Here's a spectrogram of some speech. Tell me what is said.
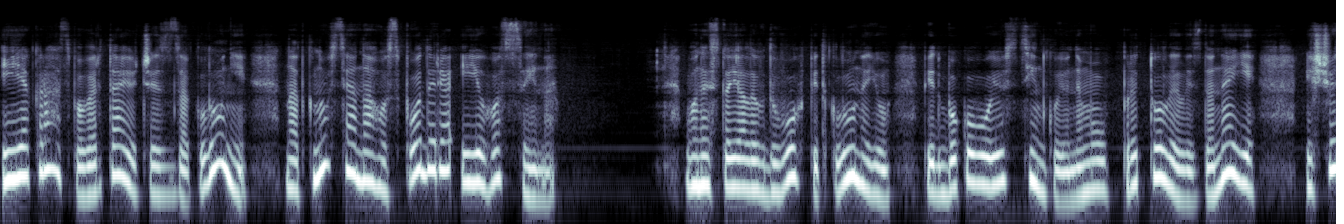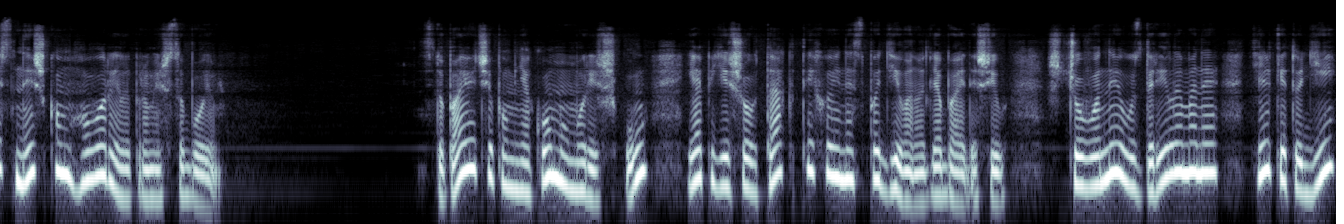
І якраз, повертаючись за клуні, наткнувся на господаря і його сина. Вони стояли вдвох під клунею, під боковою стінкою, немов притулились до неї і щось нишком говорили проміж собою. Ступаючи по м'якому морішку, я підійшов так тихо і несподівано для байдишів, що вони уздріли мене тільки тоді,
